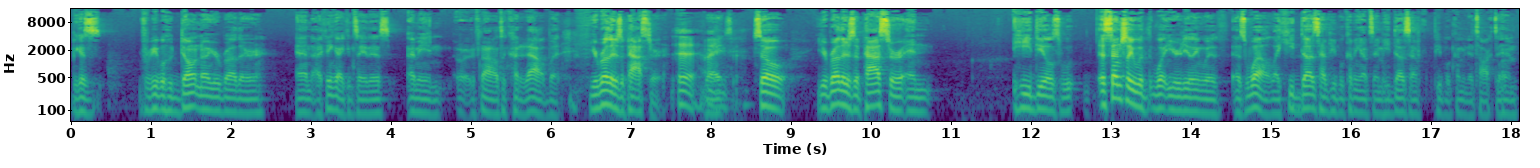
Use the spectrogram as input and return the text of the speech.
Because for people who don't know your brother, and I think I can say this, I mean, or if not, I'll to cut it out. But your brother's a pastor, Yeah, right? so. So your brother's a pastor, and he deals with, essentially with what you're dealing with as well. Like he does have people coming up to him. He does have people coming to talk to him,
